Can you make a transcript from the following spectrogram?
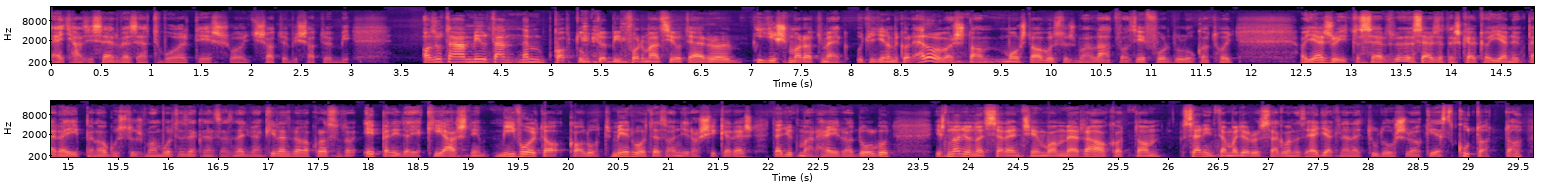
egyházi szervezet volt, és hogy stb. stb. Azután, miután nem kaptunk több információt erről, így is maradt meg. Úgyhogy én amikor elolvastam most augusztusban látva az évfordulókat, hogy a jezsuit, a szerzetes Kerkai Jenő pere éppen augusztusban volt 1949-ben, akkor azt mondtam, éppen ideje kiásni, mi volt a kalott, miért volt ez annyira sikeres, tegyük már helyre a dolgot, és nagyon nagy szerencsém van, mert ráakadtam, szerintem Magyarországon az egyetlen egy tudósra, aki ezt kutatta,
